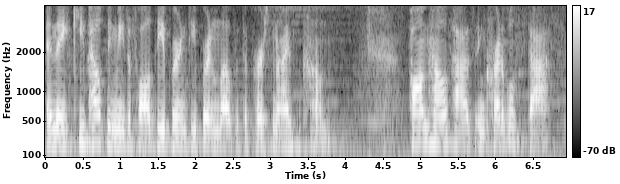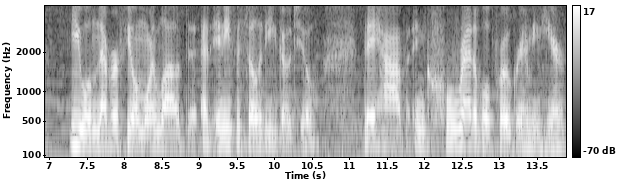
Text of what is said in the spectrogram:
and they keep helping me to fall deeper and deeper in love with the person I've become. Palm Health has incredible staff. You will never feel more loved at any facility you go to. They have incredible programming here.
